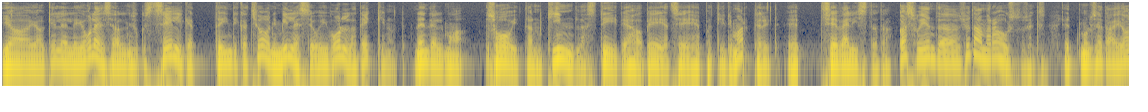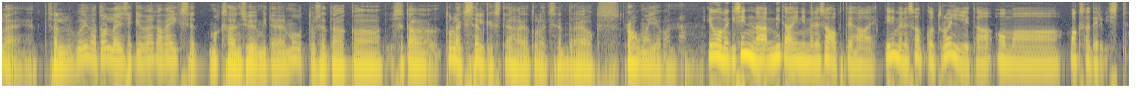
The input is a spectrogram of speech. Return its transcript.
ja, ja kellel ei ole seal niisugust selget indikatsiooni, millest see võib olla tekkinud, nendel ma soovitan kindlasti teha B ja C hepatiidi markerid, et see välistada, kas või enda südame rahustuseks, et mul seda ei ole, et seal võivad olla isegi väga väiksed maksaensüümide muutused, aga seda tuleks selgeks teha ja tuleks enda jaoks rahu majja panna jõuamegi sinna, mida inimene saab teha, et inimene saab kontrollida oma maksatervist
